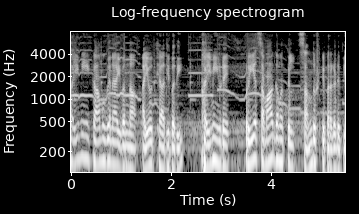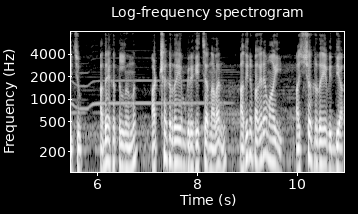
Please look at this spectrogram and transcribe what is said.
ഭൈമി കാമുകനായി വന്ന അയോധ്യാധിപതി ഭൈമിയുടെ പ്രിയ സമാഗമത്തിൽ സന്തുഷ്ടി പ്രകടിപ്പിച്ചു. അദ്ദേഹത്തിൽ നിന്ന് അക്ഷഹൃദയം ഗ്രഹിച്ച നളൻ അതിനു പകരമായി അശ്വഹൃദയ വിദ്യ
